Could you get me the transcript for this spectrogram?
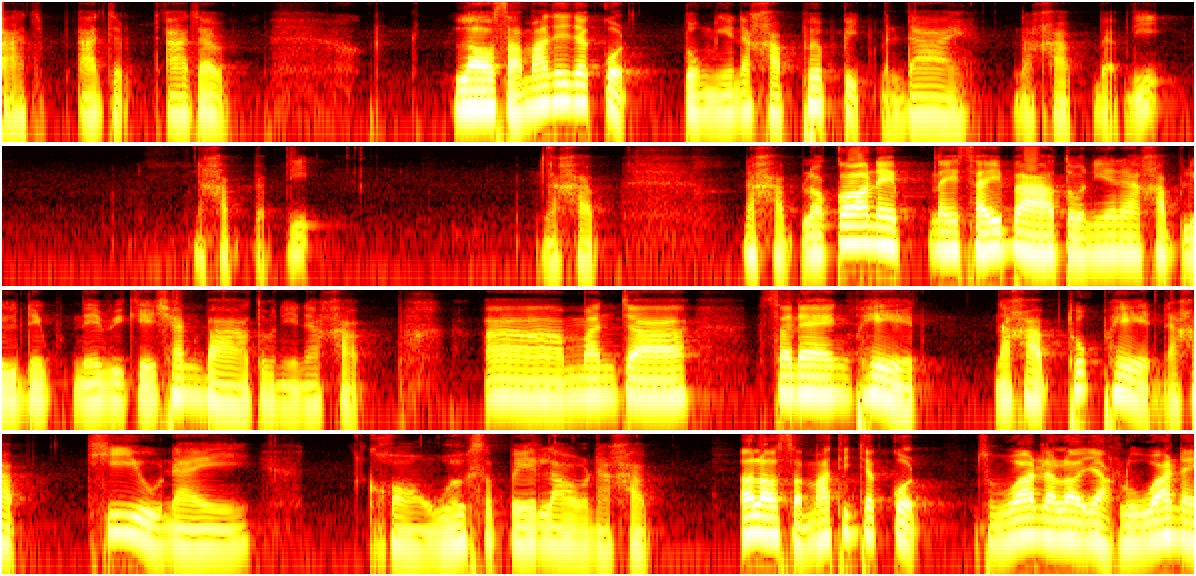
อาจอาจจะอาจจะเราสามารถที่จะกดตรงนี้นะครับ เพื่อปิดมันได้นะครับ แบบนี้นะครับแบบนี้นะครับนะครับ แล้วก็ในในไซส์บาร์ตัวนี้นะครับ หรือใน navigation bar ตัวนี้นะครับอ่ามันจะ แสดงเพจนะครับทุกเพจนะครับที่อยู่ในของ workspace เรานะครับ แล้วเราสามารถที่จะกด สมมติว่าเราอยากรู้ว่าใน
